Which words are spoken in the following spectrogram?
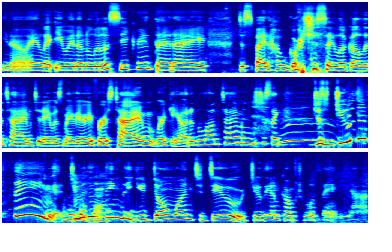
you know, I let you in on a little secret that I despite how gorgeous I look all the time, today was my very first time working out in a long time and it's just like just do the thing. Do the thing that you don't want to do. Do the uncomfortable thing. Yeah.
